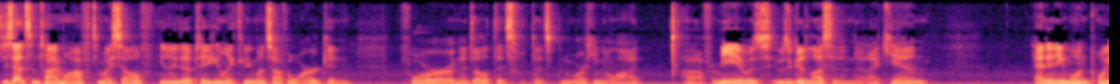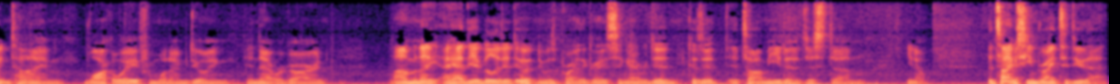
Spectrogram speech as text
just had some time off to myself. You know, I ended up taking like three months off of work, and for an adult that's that's been working a lot, uh, for me it was it was a good lesson in that I can at any one point in time walk away from what I'm doing in that regard. Um, and I, I had the ability to do it. And it was probably the greatest thing I ever did because it, it taught me to just, um, you know, the time seemed right to do that.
